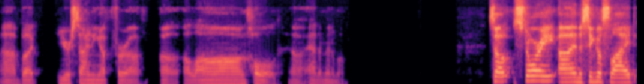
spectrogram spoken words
uh, but you're signing up for a, a, a long hold uh, at a minimum so story uh, in a single slide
